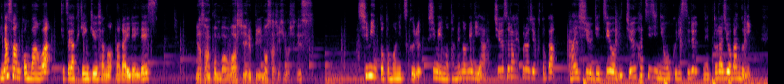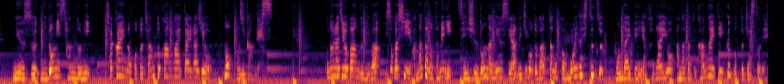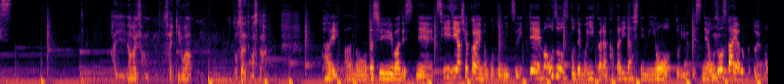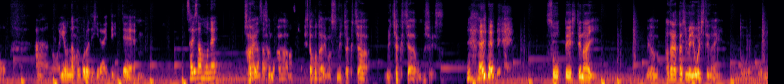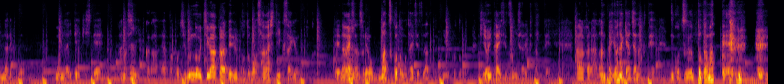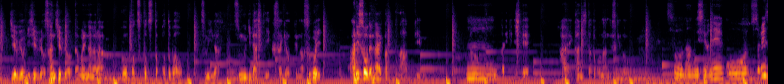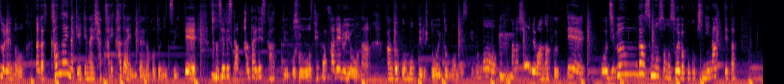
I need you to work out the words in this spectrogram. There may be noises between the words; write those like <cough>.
皆さんこんばんは。哲学研究者の永井玲です。皆さんこんばんは CLP の佐治博です。市民と共に作る市民のためのメディア、チューズライフプロジェクトが毎週月曜日18時にお送りするネットラジオ番組、ニュース2度見3度見、社会のことちゃんと考えたいラジオのお時間です。このラジオ番組は忙しいあなたのために先週どんなニュースや出来事があったのか思い出しつつ問題点や課題をあなたと考えていくポッドキャストです。はい、永井さん、最近はどうされてますか？はい、あの私はですね政治や社会のことについて、まあ、おぞおずとでもいいから語り出してみようというですね、ん。おぞおずダイアログというのをあのいろんなところで開いていてさりさんもね来てはい、くださった参と思いますけど、加したことあります。めちゃくちゃ、めちゃくちゃ面白いです。<laughs> 想定してない、あらかじめ用意してないことをこうみんなでこう問題提起して話していくから、やっぱこう自分の内側から出る言葉を探していく作業とか。で、永井さうんん、それを待つことも大切だということを非常に大切にされてたんで、あだからなんか言わなきゃじゃなくて、こうずーっと黙って10秒、<laughs> 20秒、30秒黙りながら、こうポツポツと言葉を紡ぎ出紡ぎ出していく作業っていうのはすごいありそうでないかったなっていう、体験して、はい、感じたとこなんですけど、そうなんですよね。こうそれぞれのなんか考えなきゃいけない社会課題みたいなことについて賛成ですか、反対ですか？っていうことを手かされるような感覚を持ってる人多いと思うんですけども、うん。あのそうではなくってこう自分がそもそもそういえばここ気になってた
